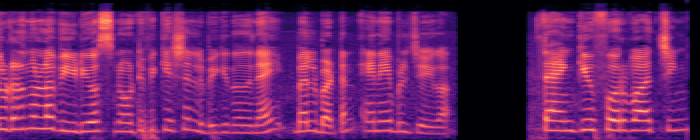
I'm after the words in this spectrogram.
തുടർന്നുള്ള വീഡിയോസ് നോട്ടിഫിക്കേഷൻ ലഭിക്കുന്നതിനായി ബെൽ ബട്ടൺ എനേബിൾ ചെയ്യുക. Thank for watching.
